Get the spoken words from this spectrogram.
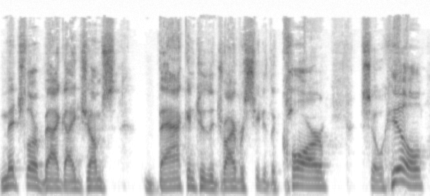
Mitchell, our bad guy, jumps back into the driver's seat of the car. So Hill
